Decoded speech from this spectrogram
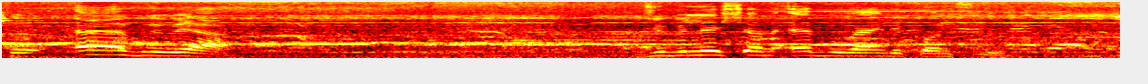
to everywhere. Jubilation everywhere in the country.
